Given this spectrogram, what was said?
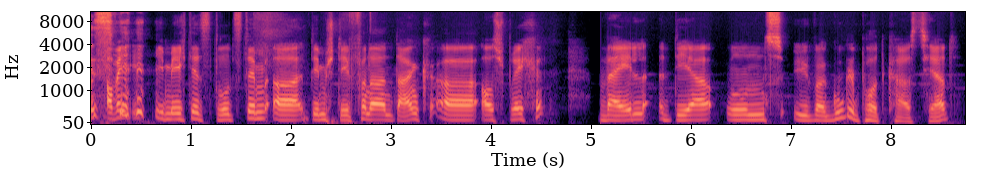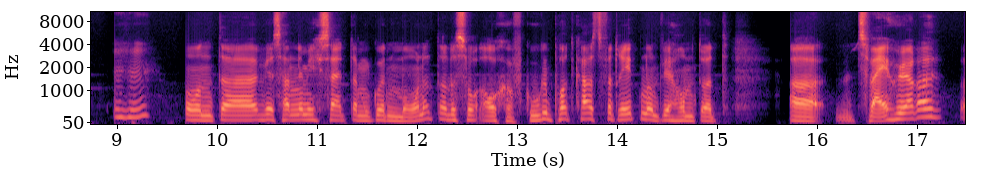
ist. Äh, aber ich, ich möchte jetzt trotzdem äh, dem Stefan einen Dank äh, aussprechen, weil der uns über Google Podcasts hört. mhm. Und äh, wir sind nämlich seit einem guten Monat oder so auch auf Google Podcasts vertreten und wir haben dort äh, zwei Hörer. Äh,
